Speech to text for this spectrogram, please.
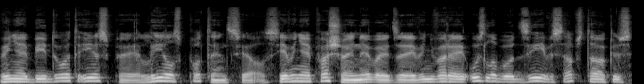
Viņai bija dota iespēja, liels potenciāls. Ja viņai pašai nevajadzēja, viņa varēja uzlabot dzīves apstākļus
